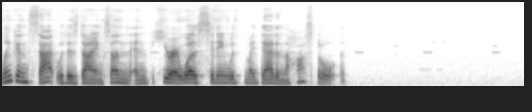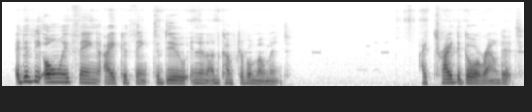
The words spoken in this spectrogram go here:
Lincoln sat with his dying son, and here I was sitting with my dad in the hospital. I did the only thing I could think to do in an uncomfortable moment. I tried to go around it.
